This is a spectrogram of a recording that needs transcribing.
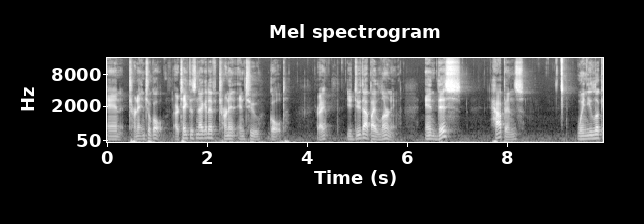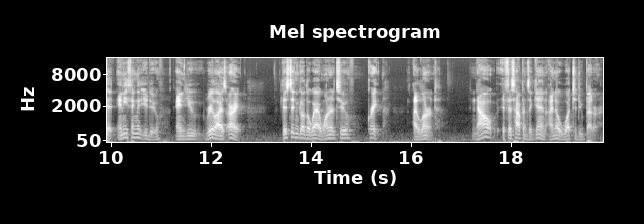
and turn it into gold. Or take this negative, turn it into gold, right? You do that by learning. And this happens when you look at anything that you do and you realize, all right, this didn't go the way I wanted it to, great. I learned. Now, if this happens again, I know what to do better,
